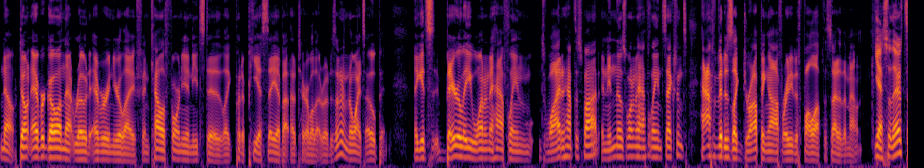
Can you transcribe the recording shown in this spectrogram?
No, don't ever go on that road ever in your life. And California needs to like put a PSA about how terrible that road is. I don't know why it's open. Like it's barely one and a half lane. It's wide in half the spot, and in those one and a half lane sections, half of it is like dropping off, ready to fall off the side of the mountain. Yeah, so that's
